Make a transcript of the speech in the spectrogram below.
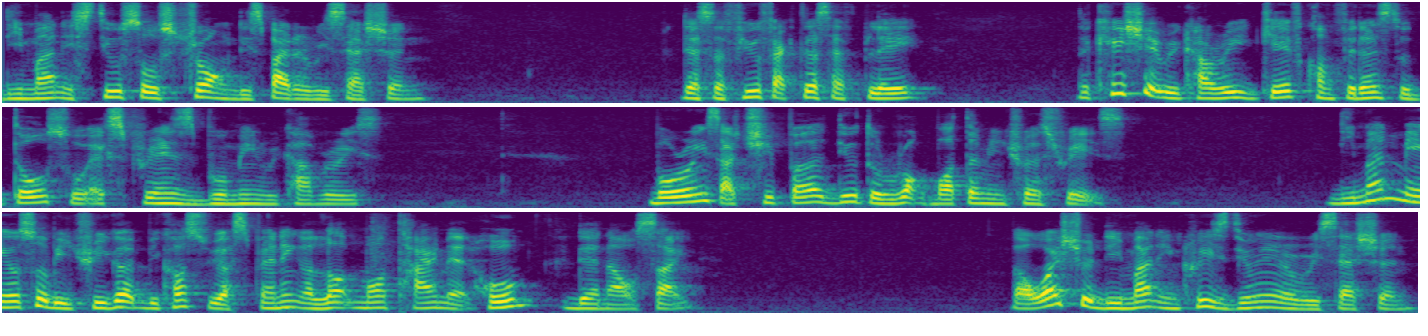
demand is still so strong despite the recession. There's a few factors at play. The K-shaped recovery gave confidence to those who experienced booming recoveries borrowings are cheaper due to rock bottom interest rates. Demand may also be triggered because we are spending a lot more time at home than outside. But why should demand increase during a recession?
